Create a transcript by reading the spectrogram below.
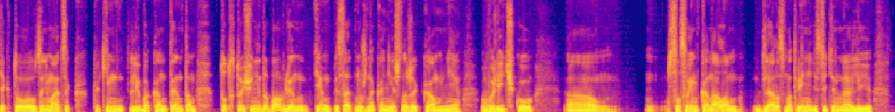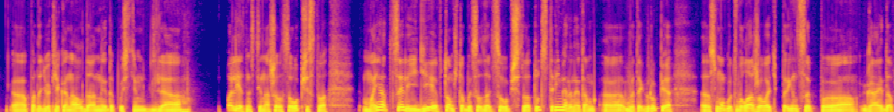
те, кто занимается каким-либо контентом. Тот, кто еще не добавлен, тем писать нужно, конечно же, ко мне в личку а, со своим каналом для рассмотрения, действительно ли а, подойдет ли канал данный, допустим, для полезности нашего сообщества. Моя цель и идея в том, чтобы создать сообщество. Тут стримеры на этом, э, в этой группе э, смогут вылаживать принцип э, гайдов,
